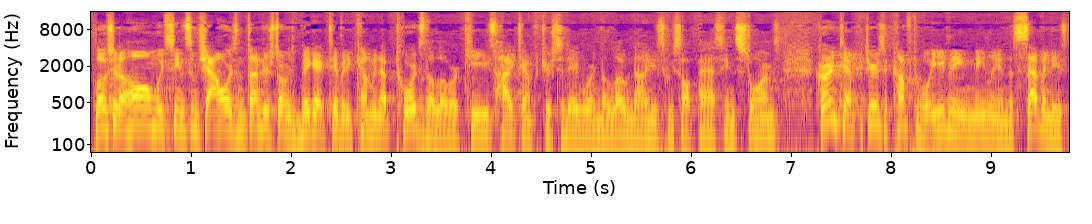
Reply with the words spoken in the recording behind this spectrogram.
Closer to home, we've seen some showers and thunderstorms, big activity coming up towards the lower Keys. High temperatures today were in the low 90s. We saw passing storms. Current temperatures, a comfortable evening, mainly in the 70s.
